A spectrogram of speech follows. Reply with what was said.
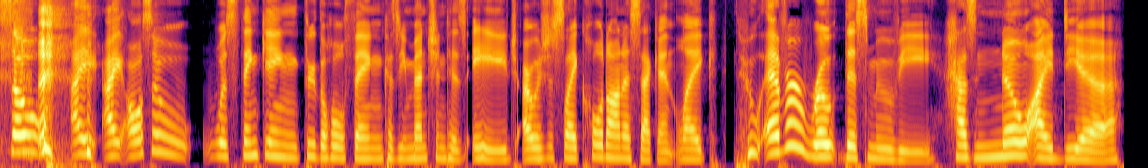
so I I also was thinking through the whole thing cuz you mentioned his age. I was just like, "Hold on a second. Like whoever wrote this movie has no idea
